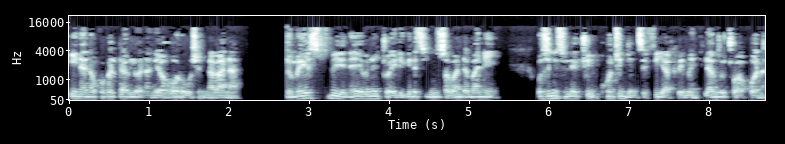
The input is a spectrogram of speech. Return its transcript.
inani okhokhela kulona ngehora ukuthi lingakanani. Noma yesibili neyona ejwayelekile esetshenziswa abantu abaningi kwesinye isinto lekuthiwa i-contingency fee agreement. La kuzothiwa khona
